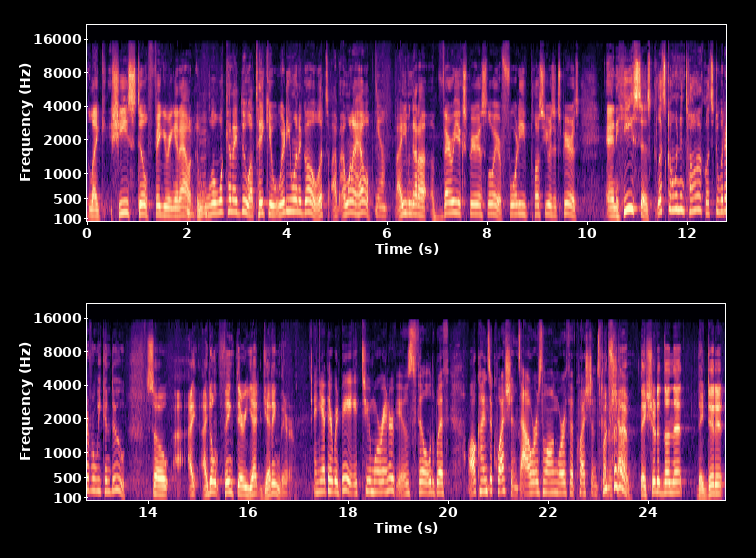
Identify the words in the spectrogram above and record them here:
like she's still figuring it out. Mm-hmm. Well, what can I do? I'll take you. Where do you want to go? Let's. I, I want to help. Yeah. I even got a, a very experienced lawyer, forty plus years experience, and he says, let's go in and talk. Let's do whatever we can do. So I, I don't think they're yet getting there. And yet there would be two more interviews filled with all kinds of questions, hours long worth of questions from Good for them. They should have done that. They did it.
